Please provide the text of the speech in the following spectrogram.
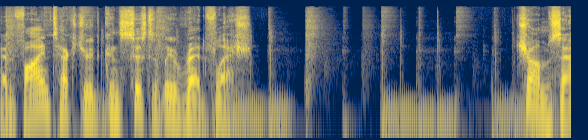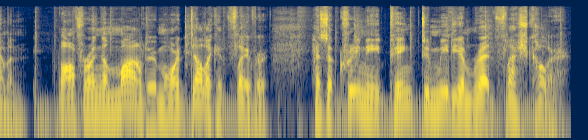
and fine-textured, consistently red flesh. Chum salmon, offering a milder, more delicate flavor, has a creamy pink to medium red flesh color.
